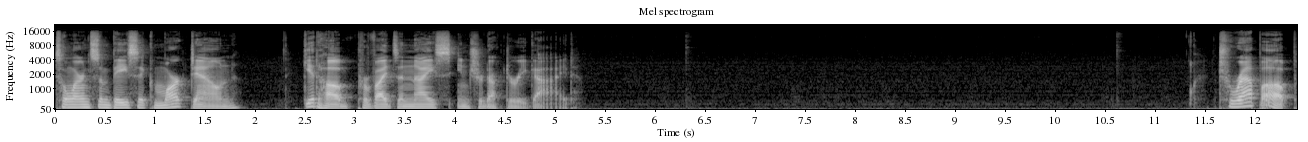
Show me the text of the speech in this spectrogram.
To learn some basic Markdown, GitHub provides a nice introductory guide. To wrap up,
